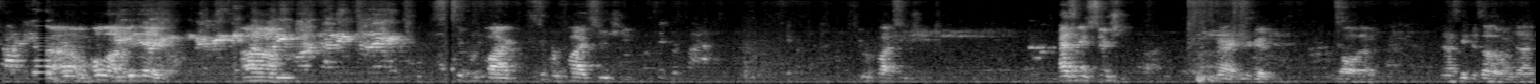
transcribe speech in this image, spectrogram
Copy over. Oh, hold on, let me think. Um, Superfly, Superfly Sushi. Super. Superfly Sushi. Has be sushi. All right, you're good. All of them. Now let's get this other one done.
